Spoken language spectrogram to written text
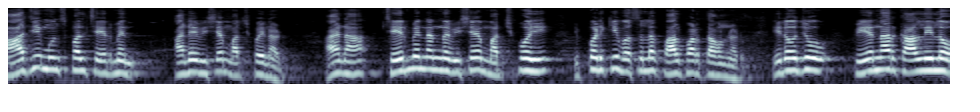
మాజీ మున్సిపల్ చైర్మన్ అనే విషయం మర్చిపోయినాడు. ఆయన చైర్మన్ అన్న విషయం మర్చిపోయి ఇప్పటికీ వసూళ్ళకు పాల్పడుతూ ఉన్నాడు. ఈరోజు పిఎన్ఆర్ కాలనీలో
